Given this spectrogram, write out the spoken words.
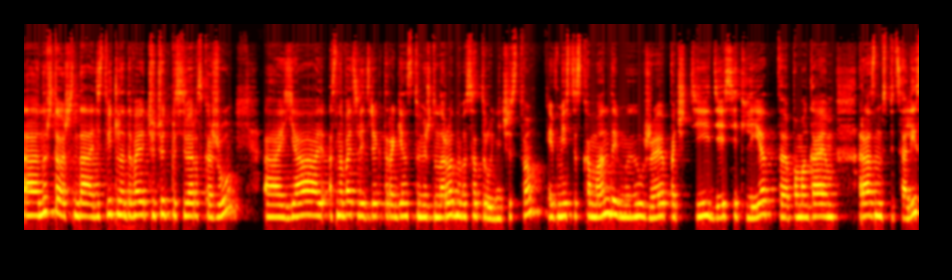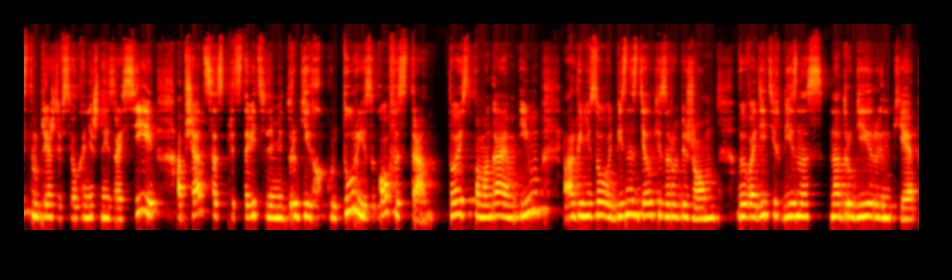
Э, ну что ж, да, действительно, давай чуть-чуть про себя расскажу. Э, я основатель и директор агентства международного сотрудничества, и вместе с командой мы уже почти 10 лет э, помогаем разным специалистам, прежде всего, конечно, из России, общаться с представителями других культур, языков и стран. То есть помогаем им организовывать бизнес-сделки за рубежом, выводить их бизнес на другие рынки,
